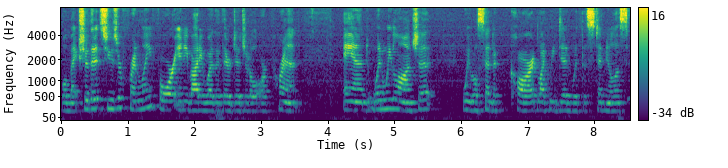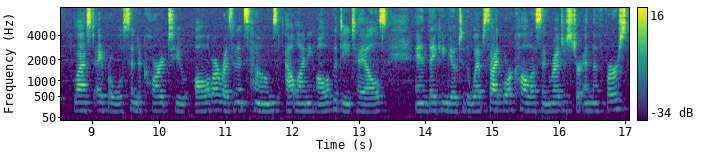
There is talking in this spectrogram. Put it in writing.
We'll make sure that it's user-friendly for anybody, whether they're digital or print. And when we launch it, we will send a card, like we did with the stimulus last April. We'll send a card to all of our residents' homes outlining all of the details. And they can go to the website or call us and register. And the first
